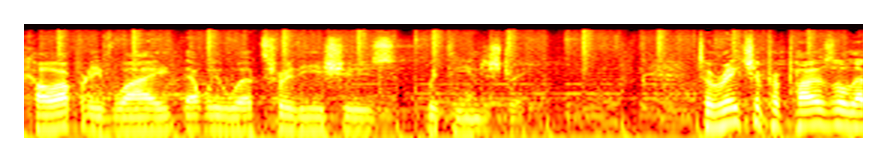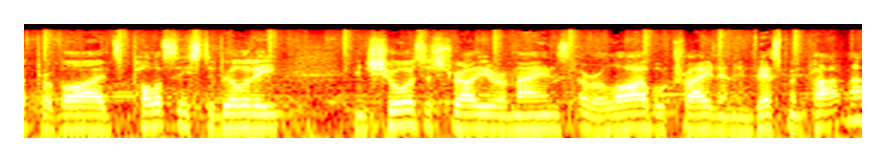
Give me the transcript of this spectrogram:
cooperative way that we work through the issues with the industry to reach a proposal that provides policy stability, ensures Australia remains a reliable trade and investment partner,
